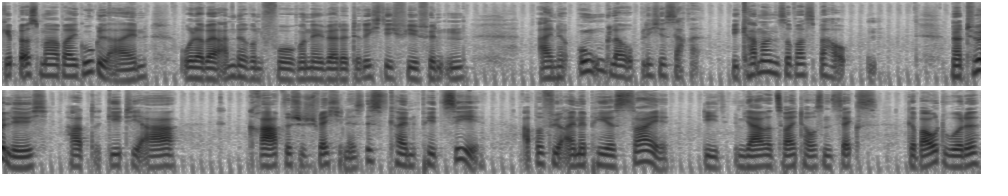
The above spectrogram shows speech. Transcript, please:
Gebt das mal bei Google ein oder bei anderen Foren, ihr werdet richtig viel finden. Eine unglaubliche Sache. Wie kann man sowas behaupten? Natürlich hat GTA grafische Schwächen. Es ist kein PC, aber für eine PS3, die im Jahre 2006 gebaut wurde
